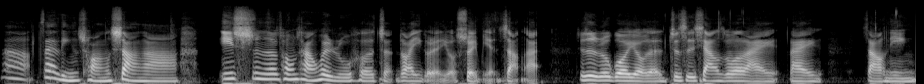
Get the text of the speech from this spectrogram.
那在临床上啊，医师呢通常会如何诊断一个人有睡眠障碍？就是如果有人就是像说来来找您。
